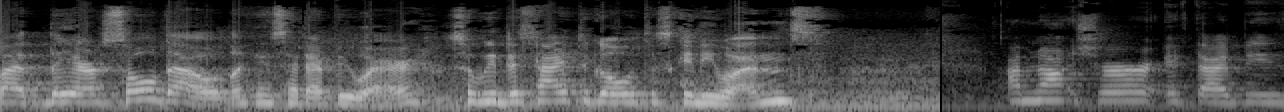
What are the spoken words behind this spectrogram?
but they are sold out, like I said, everywhere. So we decided to go with the skinny ones. I'm not sure if that'd be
